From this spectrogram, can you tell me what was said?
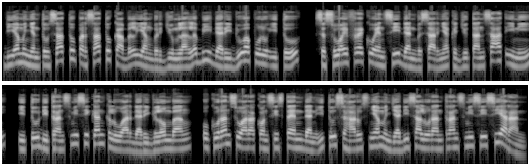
dia menyentuh satu persatu kabel yang berjumlah lebih dari 20 itu, sesuai frekuensi dan besarnya kejutan saat ini, itu ditransmisikan keluar dari gelombang, ukuran suara konsisten dan itu seharusnya menjadi saluran transmisi siaran.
